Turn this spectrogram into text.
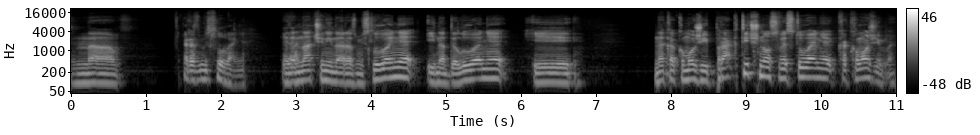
на размислување. Еден да. начин и на размислување и на делување и некако може и практично освестување како можеме.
